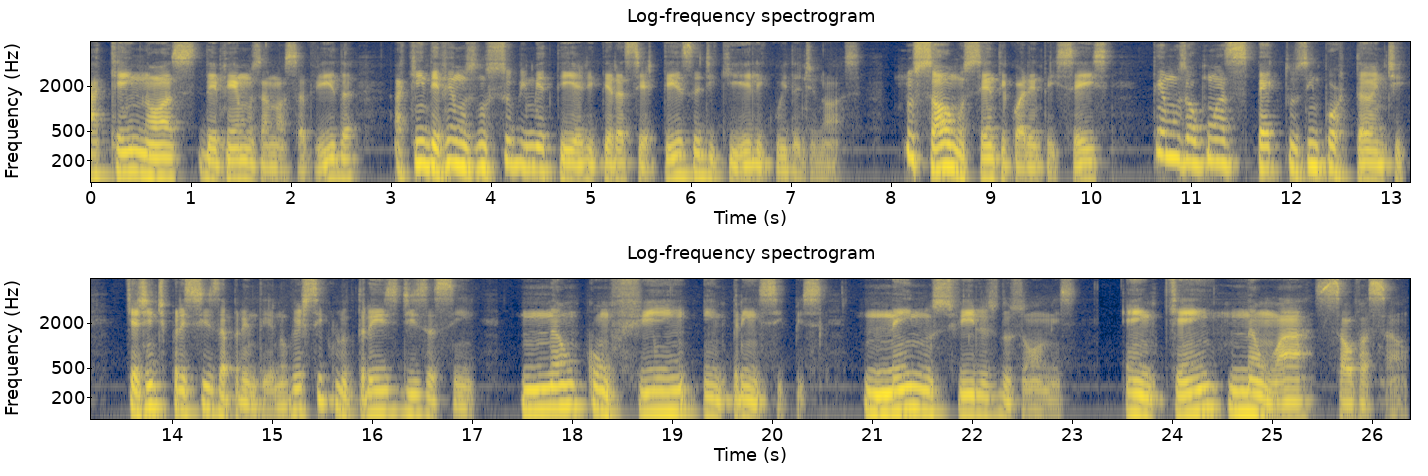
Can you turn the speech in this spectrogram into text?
a quem nós devemos a nossa vida, a quem devemos nos submeter e ter a certeza de que Ele cuida de nós. No Salmo 146, temos alguns aspectos importantes que a gente precisa aprender. No versículo 3 diz assim: Não confiem em príncipes, nem nos filhos dos homens, em quem não há salvação.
